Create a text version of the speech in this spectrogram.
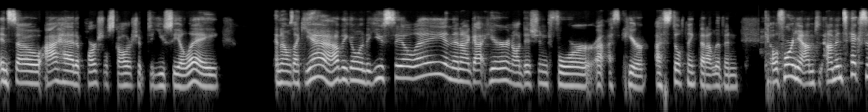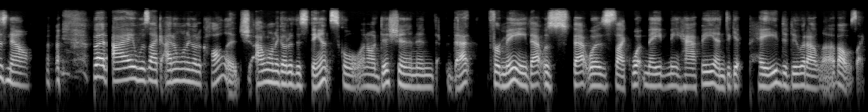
And so I had a partial scholarship to UCLA and I was like, yeah, I'll be going to UCLA. And then I got here and auditioned for uh, here. I still think that I live in California. I'm I'm in Texas now. but I was like, I don't want to go to college. I want to go to this dance school and audition. And that for me, that was that was like what made me happy. And to get paid to do what I love, I was like,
